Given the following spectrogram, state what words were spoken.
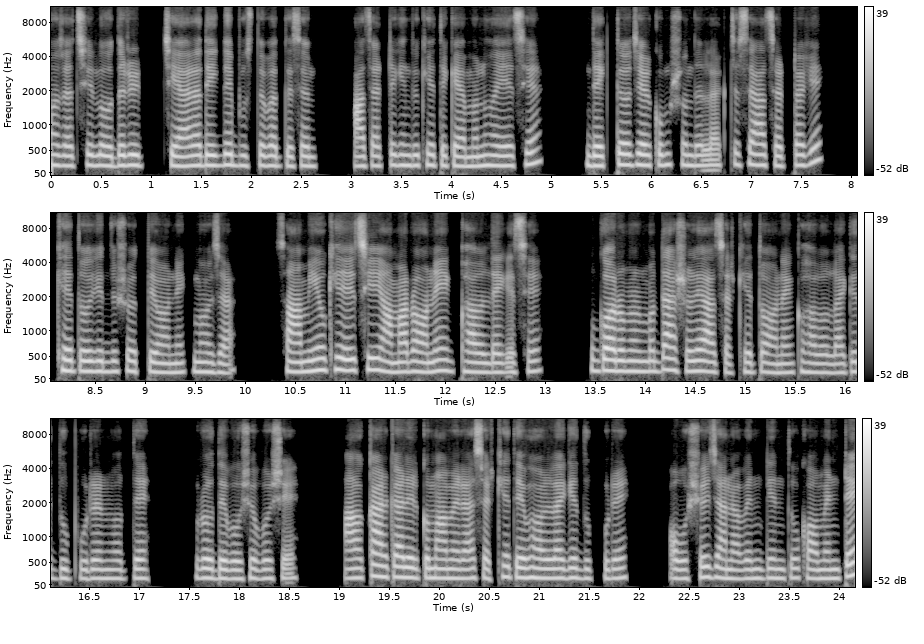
মজা ছিল। ওদের চেহারা দেখলে বুঝতে পারতেছেন আচারটা কিন্তু খেতে কেমন হয়েছে। দেখতেও যেরকম সুন্দর লাগতেছে আচারটাকে। খেতেও কিন্তু সত্যি অনেক মজা। সো আমিও খেয়েছি, আমারও অনেক ভালো লেগেছে। গরমের মধ্যে আসলে আচার খেতে অনেক ভালো লাগে দুপুরের মধ্যে রোদে বসে বসে। আর কার কার এরকম আমের আচার খেতে ভালো লাগে দুপুরে? অবশ্যই জানাবেন কিন্তু কমেন্টে।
